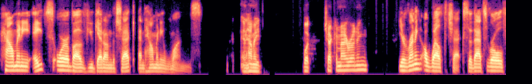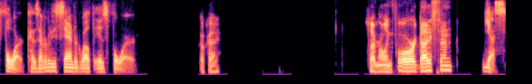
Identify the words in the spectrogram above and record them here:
how many eights or above you get on the check and how many ones. And how many? What check am I running? You're running a wealth check, so that's roll four because everybody's standard wealth is four. Okay. So I'm rolling four dice then. Yes.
